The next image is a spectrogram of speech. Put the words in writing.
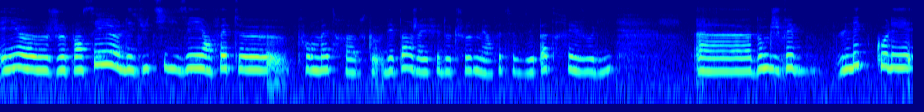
et euh, je pensais euh, les utiliser en fait euh, pour mettre, parce qu'au départ j'avais fait d'autres choses mais en fait ça faisait pas très joli. Donc je vais les coller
